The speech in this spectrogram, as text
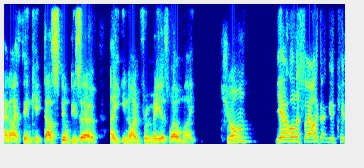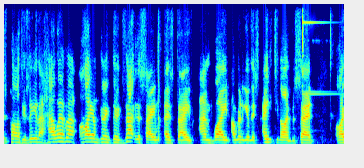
and I think it does still deserve 89 from me as well, mate. Sean? Yeah, well, let's say I don't do kids' parties either. However, I am going to do exactly the same as Dave and Wayne. I'm going to give this 89%. I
